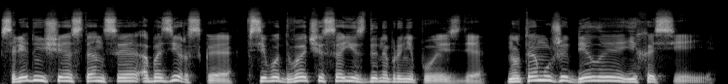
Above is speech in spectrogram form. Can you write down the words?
Следующая станция Абазерская, всего два часа езды на бронепоезде, но там уже белые и хосеи.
